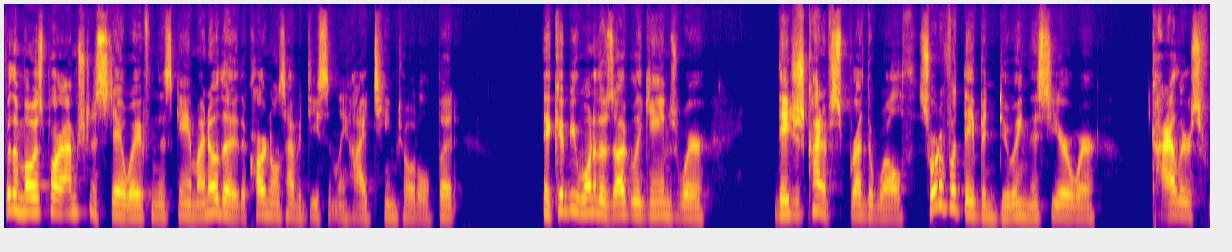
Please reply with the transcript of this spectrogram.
for the most part, I'm just going to stay away from this game. I know the the Cardinals have a decently high team total, but it could be one of those ugly games where they just kind of spread the wealth, sort of what they've been doing this year, where Kyler's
